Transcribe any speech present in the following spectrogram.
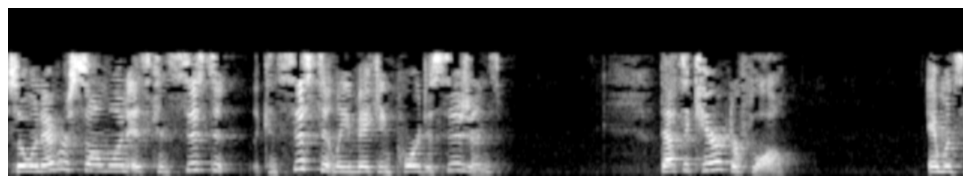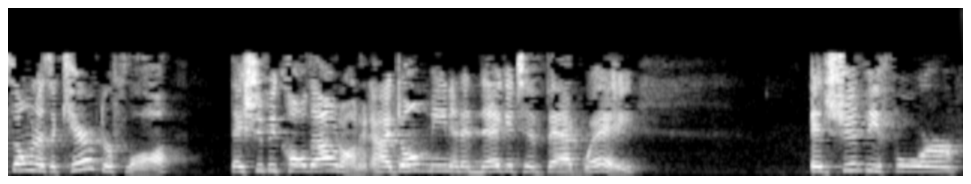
So whenever someone is consistent, consistently making poor decisions, that's a character flaw. And when someone has a character flaw, they should be called out on it. And I don't mean in a negative, bad way. It should be for,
